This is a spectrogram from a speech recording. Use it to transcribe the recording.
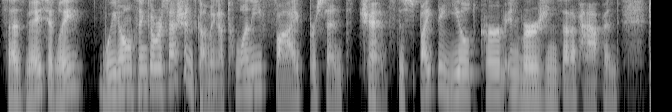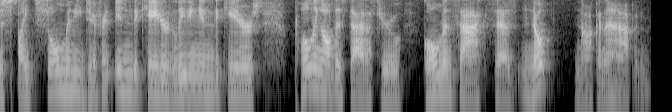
says basically we don't think a recession is coming, a 25% chance. Despite the yield curve inversions that have happened, despite so many different indicators, leading indicators, pulling all this data through, Goldman Sachs says, nope, not to happen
